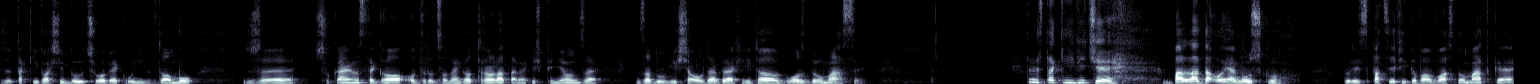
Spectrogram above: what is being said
że taki właśnie był człowiek u nich w domu, że szukając tego odwróconego trola, tam jakieś pieniądze za długi chciał odebrać i to głos był masy. To jest taki, wiecie, ballada o Januszku, który spacyfikował własną matkę.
